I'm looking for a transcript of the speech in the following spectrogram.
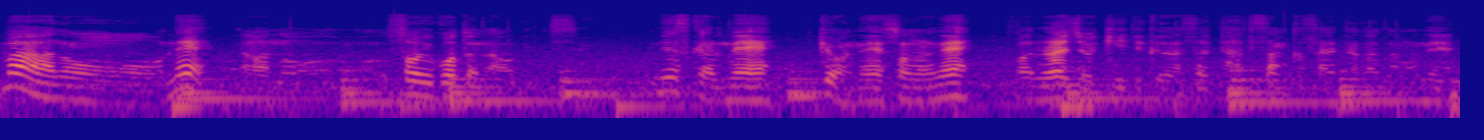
まああのねあのそういうことなわけですよですからね今日ねそのねラジオ聴いてくださって初参加された方もね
